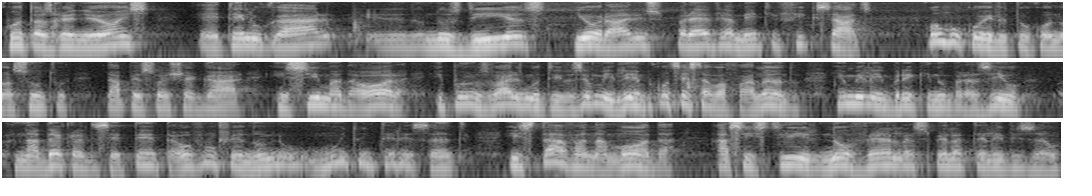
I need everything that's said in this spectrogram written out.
Quanto às reuniões, eh, tem lugar eh, nos dias e horários previamente fixados. Como o Coelho tocou no assunto da pessoa chegar em cima da hora e por uns vários motivos. Eu me lembro, quando você estava falando, eu me lembrei que no Brasil, na década de 70, houve um fenômeno muito interessante. Estava na moda assistir novelas pela televisão.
